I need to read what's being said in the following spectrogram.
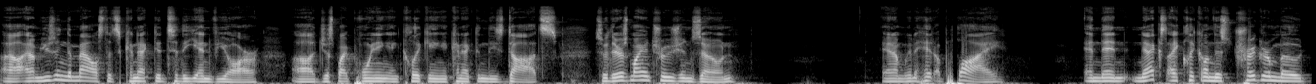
uh, and I'm using the mouse that's connected to the NVR uh, just by pointing and clicking and connecting these dots. So there's my intrusion zone and I'm going to hit apply and then next I click on this trigger mode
